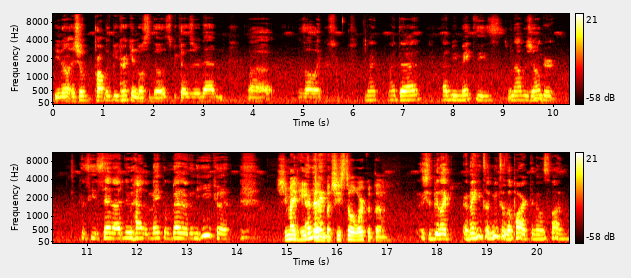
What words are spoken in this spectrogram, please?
you know, and she'll probably be drinking most of those because her dad uh, is all like, my my dad had me make these when I was younger because he said I knew how to make them better than he could. She might hate And them, it- but she still work with them. She'd be like, and then he took me to the park and it was fun.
